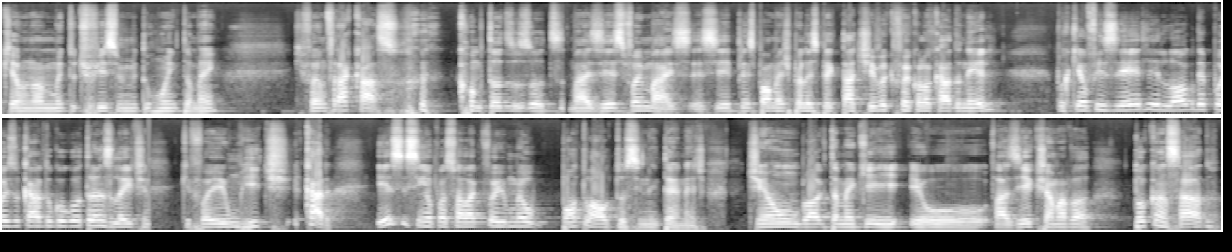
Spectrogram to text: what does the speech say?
que é um nome muito difícil e muito ruim também, que foi um fracasso. como todos os outros. Mas esse foi mais. Esse principalmente pela expectativa que foi colocado nele, porque eu fiz ele logo depois do cara do Google Translate, que foi um hit. Cara, esse sim eu posso falar que foi o meu ponto alto assim na internet. Tinha um blog também que eu fazia que chamava Tô Cansado,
